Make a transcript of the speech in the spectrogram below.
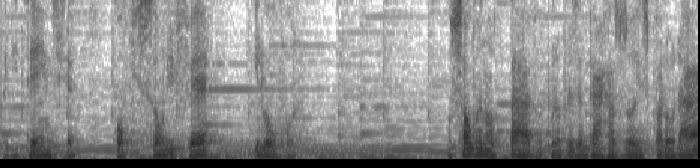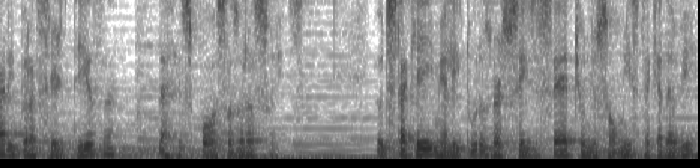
penitência, confissão de fé e louvor. O salmo é notável por apresentar razões para orar e pela certeza da resposta às orações. Eu destaquei em minha leitura os versos 6 e 7, onde o salmista, que é Davi,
